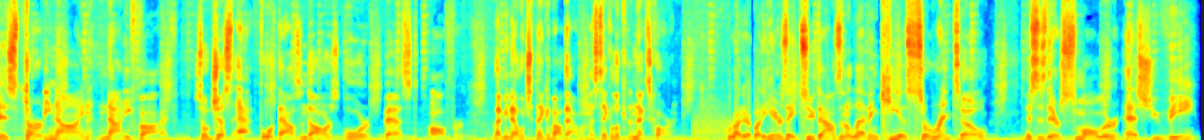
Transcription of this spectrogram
is $39.95. So just at $4,000 or best offer. Let me know what you think about that one. Let's take a look at the next car. Right everybody, here's a 2011 Kia Sorento. This is their smaller SUV.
